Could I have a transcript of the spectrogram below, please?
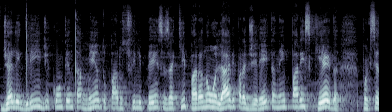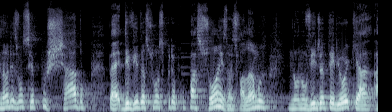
de alegria e de contentamento para os filipenses aqui, para não olharem para a direita nem para a esquerda, porque senão eles vão ser puxados é, devido às suas preocupações. Nós falamos no, no vídeo anterior que a, a,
